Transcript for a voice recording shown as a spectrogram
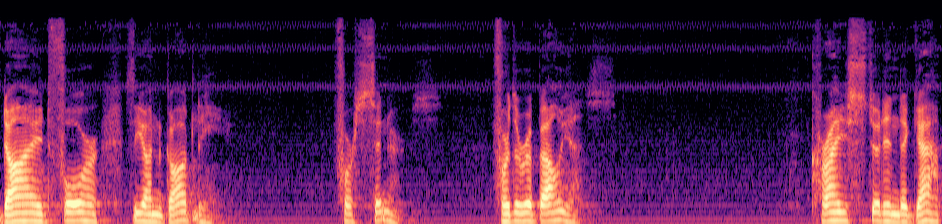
died for the ungodly for sinners, for the rebellious. Christ stood in the gap.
